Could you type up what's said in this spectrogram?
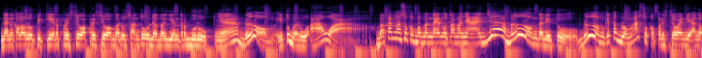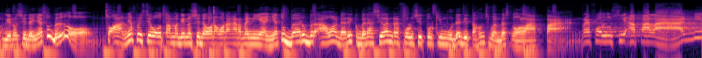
Dan kalau lu pikir peristiwa-peristiwa barusan tuh udah bagian terburuknya, belum, itu baru awal. Bahkan masuk ke pembantaian utamanya aja, belum tadi tuh. Belum, kita belum masuk ke peristiwa yang dianggap genosidanya tuh belum. Soalnya peristiwa utama genosida orang-orang Armenianya tuh baru berawal dari keberhasilan revolusi Turki muda di tahun 1908. Revolusi apa lagi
